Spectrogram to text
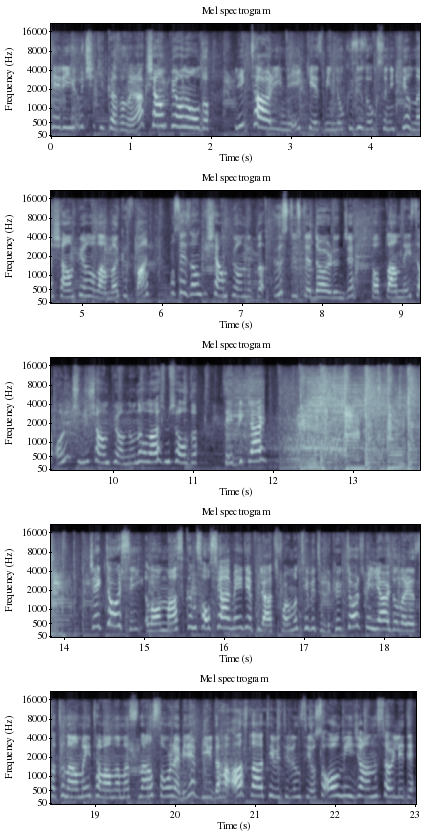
seriyi 3-2 kazanarak şampiyon oldu. Lig tarihinde ilk kez 1992 yılına şampiyon olan Vakıfbank bu sezonki şampiyonlukla üst üste 4. toplamda ise 13. şampiyonluğuna ulaşmış oldu. Tebrikler! Jack Dorsey, Elon Musk'ın sosyal medya platformu Twitter'ı 44 milyar dolara satın almayı tamamlamasından sonra bile bir daha asla Twitter'ın CEO'su olmayacağını söyledi.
